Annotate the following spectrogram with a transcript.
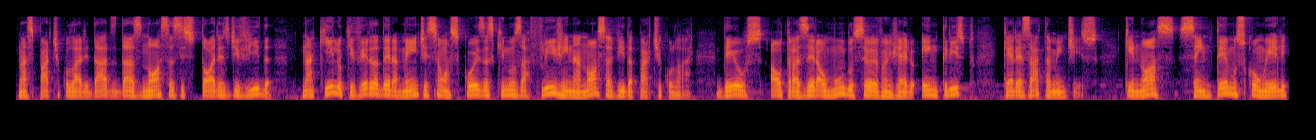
nas particularidades das nossas histórias de vida, naquilo que verdadeiramente são as coisas que nos afligem na nossa vida particular. Deus, ao trazer ao mundo o seu Evangelho em Cristo, quer exatamente isso: que nós sentemos com Ele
